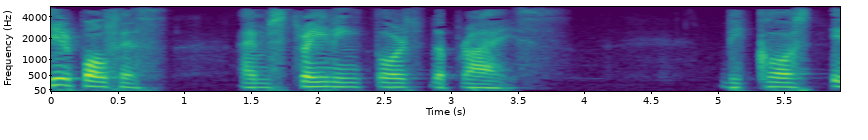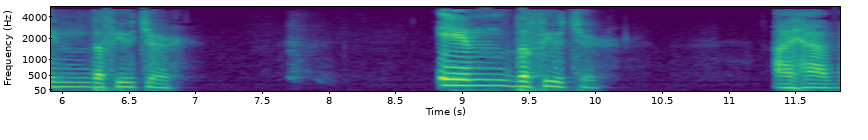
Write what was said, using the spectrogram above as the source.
Here Paul says, I'm straining towards the prize because in the future, in the future, I have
